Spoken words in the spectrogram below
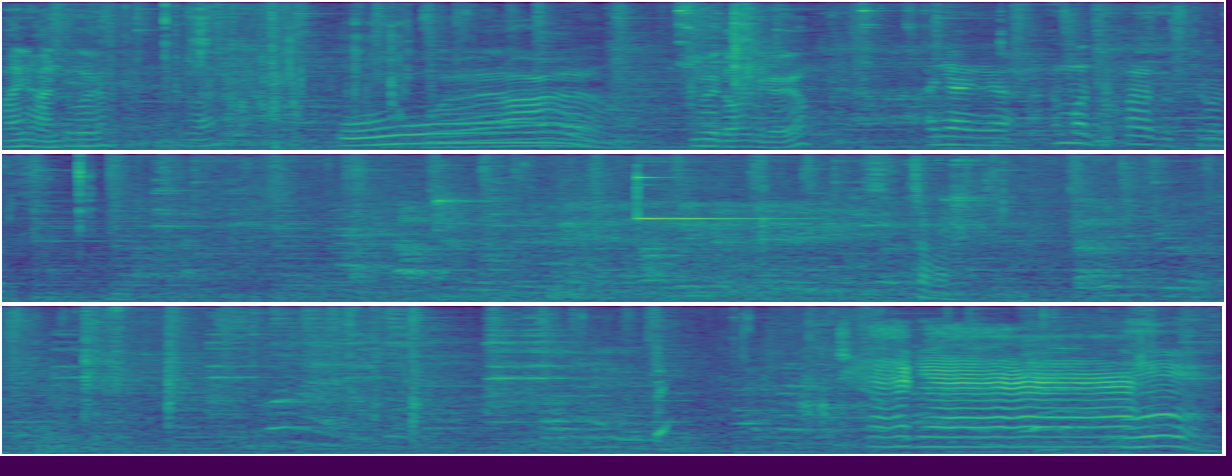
아니 안 들어요? 오. 입에 넣어드려요? 아니 아니 한번 젓가락으로 들어주세요. 진짜 맛있어. 음.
